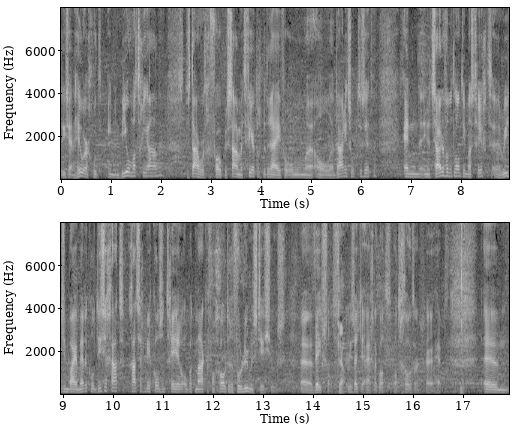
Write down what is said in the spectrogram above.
Die zijn heel erg goed in biomaterialen. Dus daar wordt gefocust samen met 40 bedrijven om uh, al uh, daar iets op te zetten. En in het zuiden van het land, in Maastricht, Region Biomedical, die zich gaat, gaat zich meer concentreren op het maken van grotere volumes tissues, weefsels. Ja. Dus dat je eigenlijk wat, wat groter hebt. Ja. Um,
